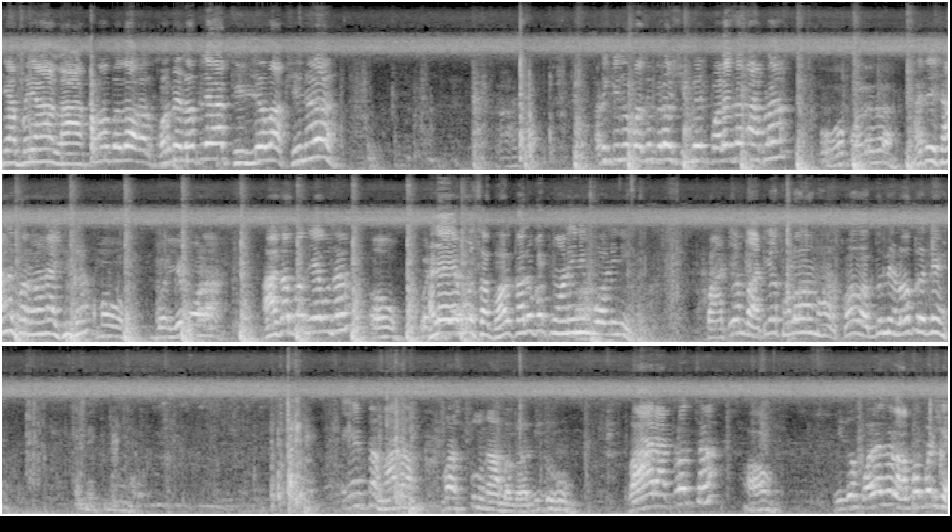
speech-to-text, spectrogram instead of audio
ને ભાઈ આ લાખો બધો મેલો એટલે આ ખીલ્યો વાગશે ને અરે કીધું પછી પેલો સિમેન્ટ પડે છે ને આપડે ઓહો પડે છે. આજે શાને ભરવા નાખ્યું છે? આમાં ભરીએ મોડા આ તો બસ એવું છે? અલે એ હું સફળ કરું કે પાણીની બોણીની? પાટિયા બાટિયા થોડો આમ હરખો વધુ મેળો કે એટલે એ તમારો વસ્તુ ના બગડ બીજું હું. વાર આટલો જ છે? આવ બીજો પડે તો લાંબો પડશે.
